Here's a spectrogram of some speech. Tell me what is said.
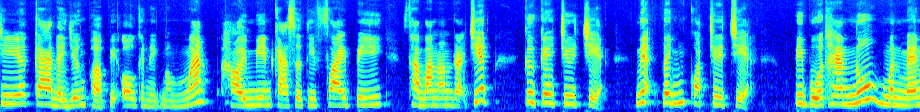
ជាការដែលយើងប្រើពី organic មួយម៉ាត់ហើយមានការ certify ពីស្ថាប័នអន្តរជាតិគឺគេជឿជាក់អ្នកទិញគាត់ជឿជាក់ពីព្រោះថានោះមិនមែន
